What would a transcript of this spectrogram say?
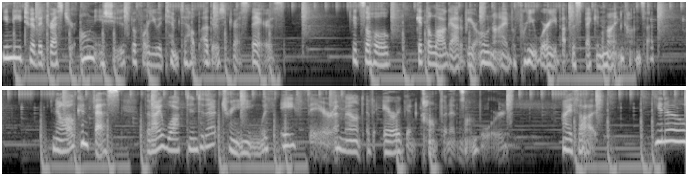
you need to have addressed your own issues before you attempt to help others address theirs. It's the whole get the log out of your own eye before you worry about the speck in mine concept. Now, I'll confess that I walked into that training with a fair amount of arrogant confidence on board. I thought, you know,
